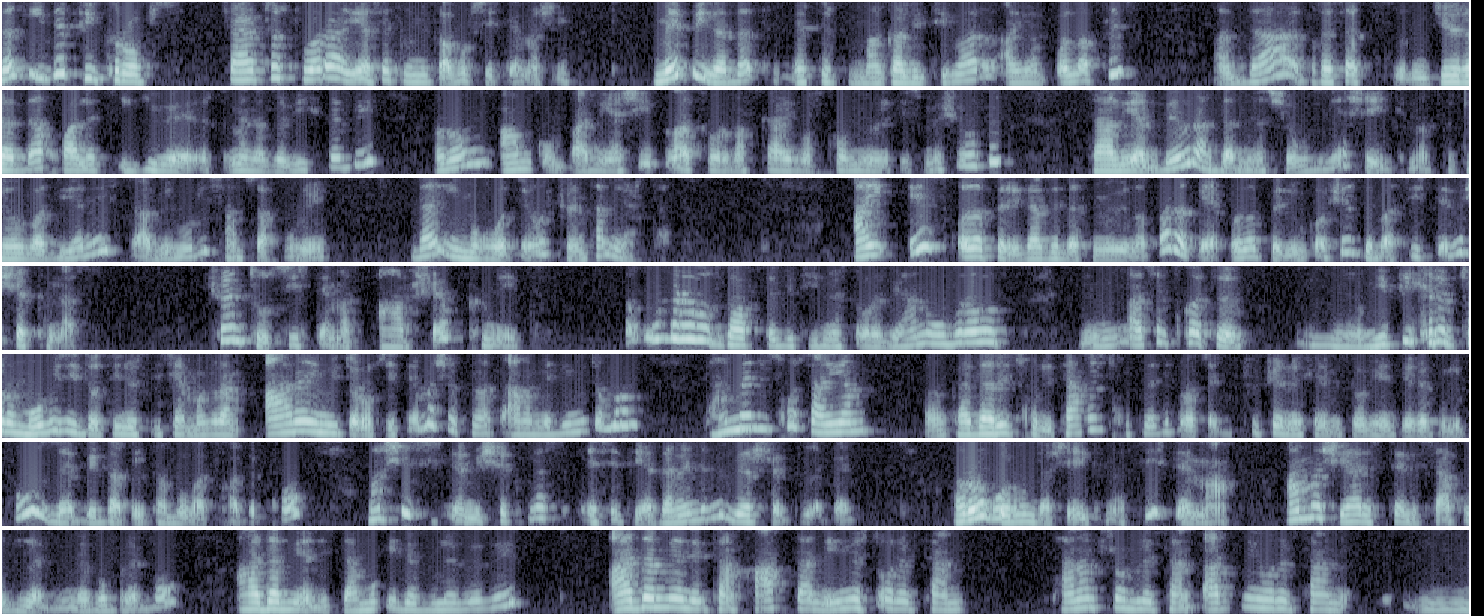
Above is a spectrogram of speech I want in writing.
და კიდე ფიქრობს, ჩაერთოს თუ არა აი ასეთ უნიკალურ სისტემაში. მე პირადად ერთ-ერთი მაგალითი ვარ აი ამ ყველაფრის და დღესაც ჯერა და ხვალეც იგივე წმენაზე ვიქნები, რომ ამ კომპანიაში პლატფორმას Skyward Community-ის მეშვეობით ძალიან ბევრ ადამიანს შეუძლია შეიქმნას გრძელვადიანი სტაბილური სამსახური. და იმოღვაწეოს ჩვენთან ერთად. აი ეს ყველაფერი რაზედაც მე ვილაპარაკე, ყველაფერი უკავშირდება სისტემის შექმნას. ჩვენ თუ სისტემას არ შევქმნით, უბრალოდ გავხდებით ინვესტორები, ანუ უბრალოდ ასე ვთქვათ, ვიფიქრებთ რომ მოვიზიდოთ ინვესტიცია, მაგრამ არა იმიტომ რომ სისტემა შექმნათ, არამედ იმიტომ რომ დამერიცხოს აი ამ გადარიცხული თანხის 15%. თუ ჩვენ ვიქნებით ორიენტირებული ფულზე, პირდაპირ გამოვაცხადებ, ხო? მაშინ სისტემის შექმნას ესეთი ადამიანები ვერ შეძლებენ. როგორ უნდა შეიქმნას სისტემა? ამაში არის თელი საფუძვლები, მეგობრებო, ადამიანის დამოკიდებულებები, ადამიანებთან, ხალხთან, ინვესტორებთან თანამშრომლებთან, პარტნიორებთან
